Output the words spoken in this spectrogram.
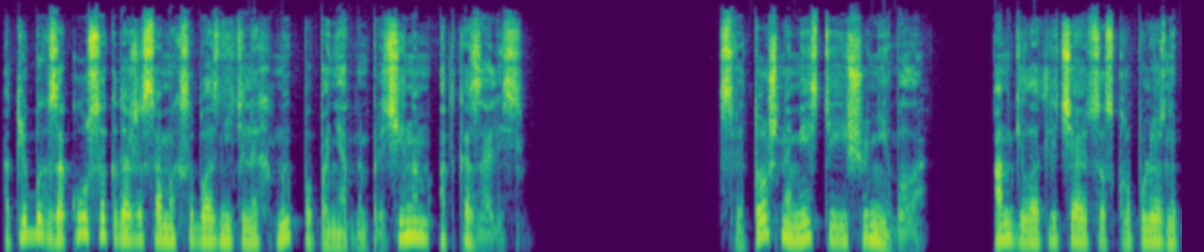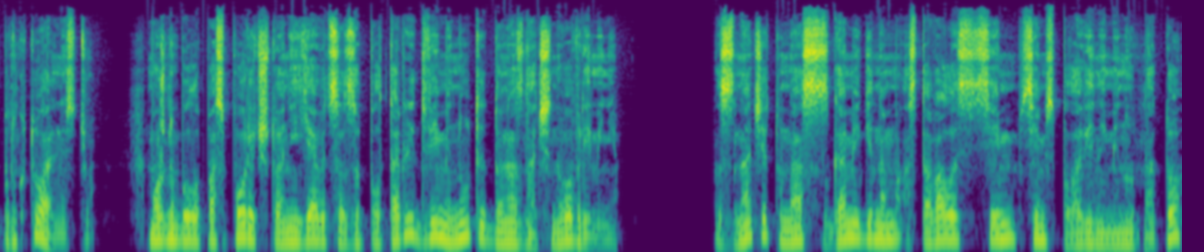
От любых закусок, даже самых соблазнительных, мы по понятным причинам отказались. Святош на месте еще не было. Ангелы отличаются скрупулезной пунктуальностью. Можно было поспорить, что они явятся за полторы-две минуты до назначенного времени. Значит, у нас с Гамигином оставалось 7-7,5 минут на то,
